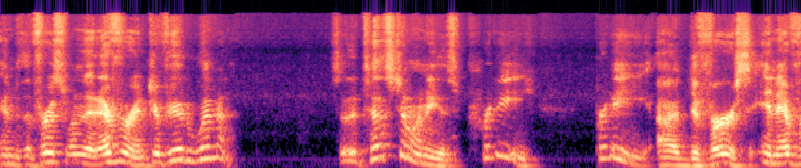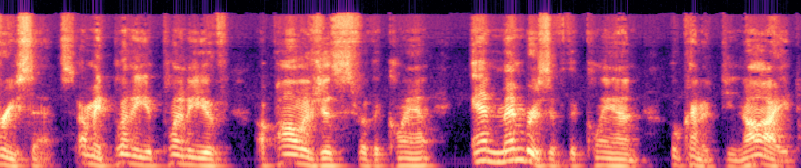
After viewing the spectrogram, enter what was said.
and the first one that ever interviewed women. So the testimony is pretty, pretty uh, diverse in every sense. I mean, plenty of plenty of apologists for the Klan and members of the Klan who kind of denied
